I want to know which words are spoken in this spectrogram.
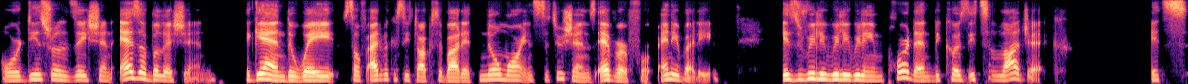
or deinstitutionalization as abolition, again, the way self-advocacy talks about it, no more institutions ever for anybody, is really, really, really important because it's logic. It's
